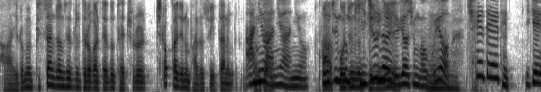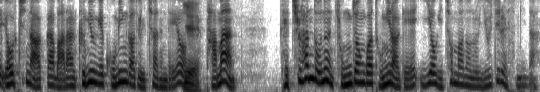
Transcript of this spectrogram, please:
아 이러면 비싼 전세들 들어갈 때도 대출을 7억까지는 받을 수 있다는 아니요, 건데. 아니요, 아니요. 아, 보증금, 보증금 기준을 기준이? 늘려준 거고요. 최대 대, 이게 역시나 아까 말한 금융의 고민과도 일치하는데요. 예. 다만 대출 한도는 종전과 동일하게 2억 2천만 원으로 유지를 했습니다.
